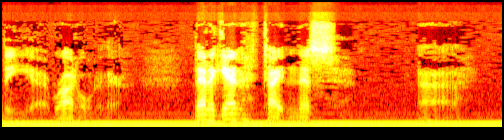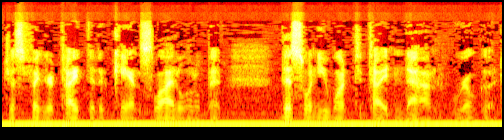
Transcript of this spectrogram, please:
the uh, rod holder there. Then again, tighten this uh, just finger tight that it can slide a little bit. This one you want to tighten down real good.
